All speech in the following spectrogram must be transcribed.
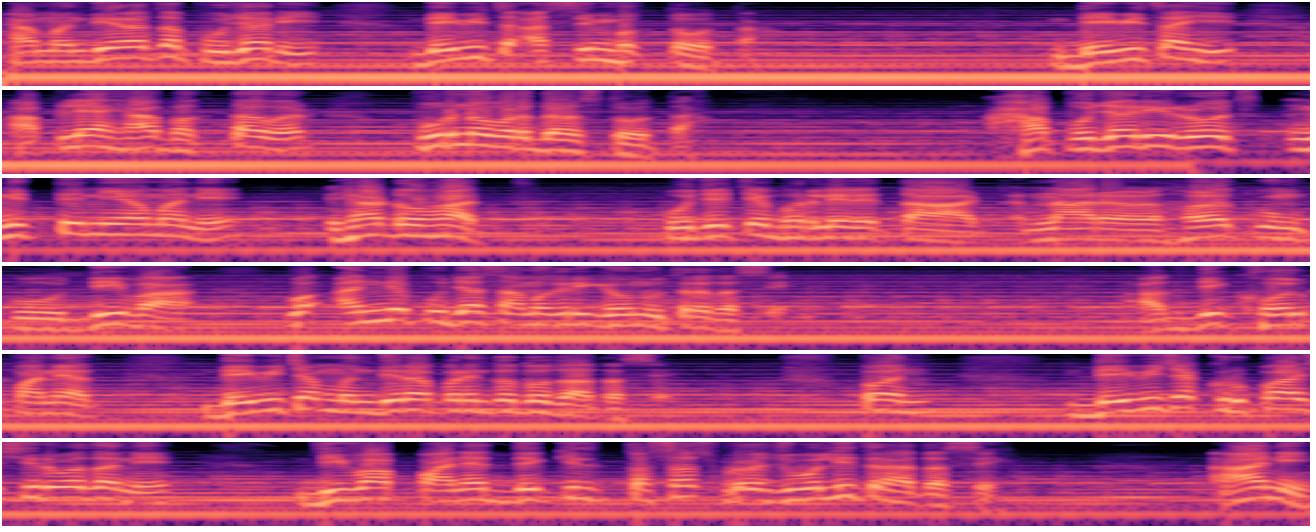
ह्या मंदिराचा पुजारी देवीचा असीम भक्त होता. देवीचाही आपल्या ह्या भक्तावर पूर्ण वर्धहस्त होता. हा पुजारी रोज नित्य नियमाने ह्या डोहात पूजेचे भरलेले ताट नारळ हळद कुंकू दिवा व अन्य पूजा सामग्री घेऊन उतरत असे. अगदी खोल पाण्यात देवीच्या मंदिरापर्यंत तो जात असे. पण देवीच्या कृपा आशीर्वादाने दिवा पाण्यात देखील तसाच प्रज्वलित राहत असे. आणि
